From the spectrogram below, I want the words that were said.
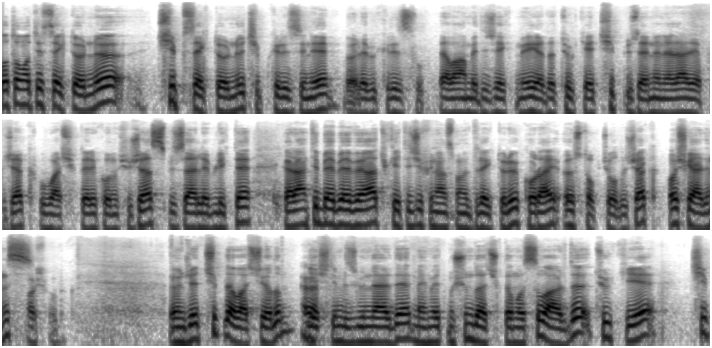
otomotiv sektörünü, çip sektörünü, çip krizini, böyle bir kriz devam edecek mi ya da Türkiye çip üzerine neler yapacak? Bu başlıkları konuşacağız. Bizlerle birlikte Garanti BBVA Tüketici Finansmanı Direktörü Koray Öztopçu olacak. Hoş geldiniz. Hoş bulduk. Önce çiple başlayalım. Evet. Geçtiğimiz günlerde Mehmet Muş'un da açıklaması vardı. Türkiye çip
